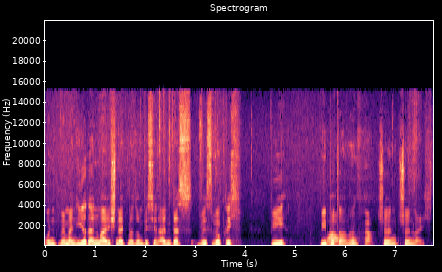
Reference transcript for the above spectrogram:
Und wenn man hier dann mal, ich schneide mal so ein bisschen an, das ist wirklich wie, wie Wow. Butter. Ne? Ja. Schön, schön leicht.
